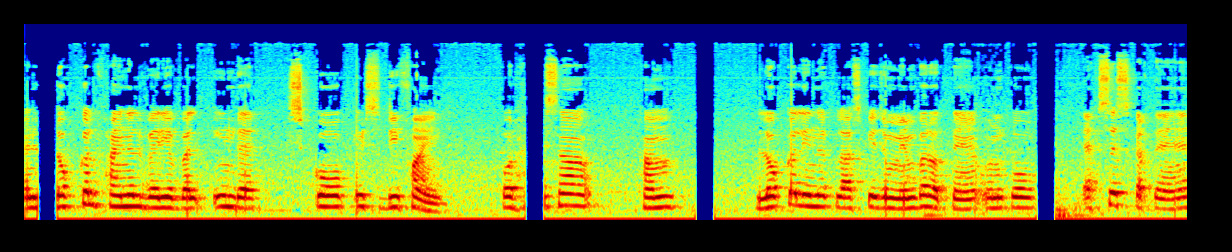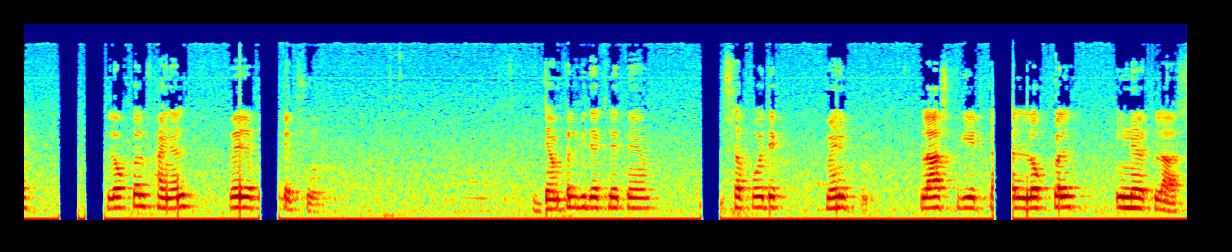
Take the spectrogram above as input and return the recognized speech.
and local final variable in the scope it's defined और हमेशा हम लोकल इनर क्लास के जो मेंबर होते हैं, उनको एक्सेस करते हैं लोकल फाइनल वेरिएबल के थ्रू एग्ज़ाम्पल भी देख लेते हैं। सपोज़ एक मैंने क्लास क्रिएट किया local inner class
